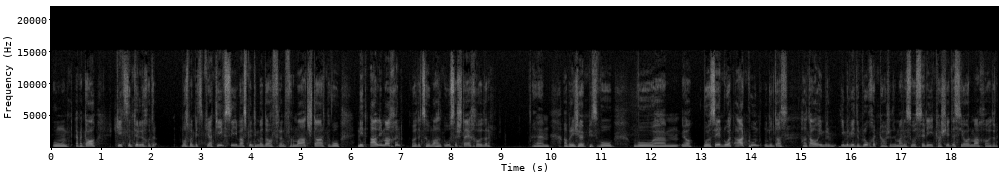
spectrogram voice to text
Und eben da gibt es natürlich, oder muss man ein bisschen kreativ sein, was könnte man da für ein Format starten, wo nicht alle machen, oder, so man halt rausstechen, oder? Ähm, aber ist etwas, wo, wo, ähm, ja, wo sehr gut ankommt und du das halt auch immer, immer wieder brauchen kannst. Oder ich meine, so eine Serie kannst du jedes Jahr machen, oder?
